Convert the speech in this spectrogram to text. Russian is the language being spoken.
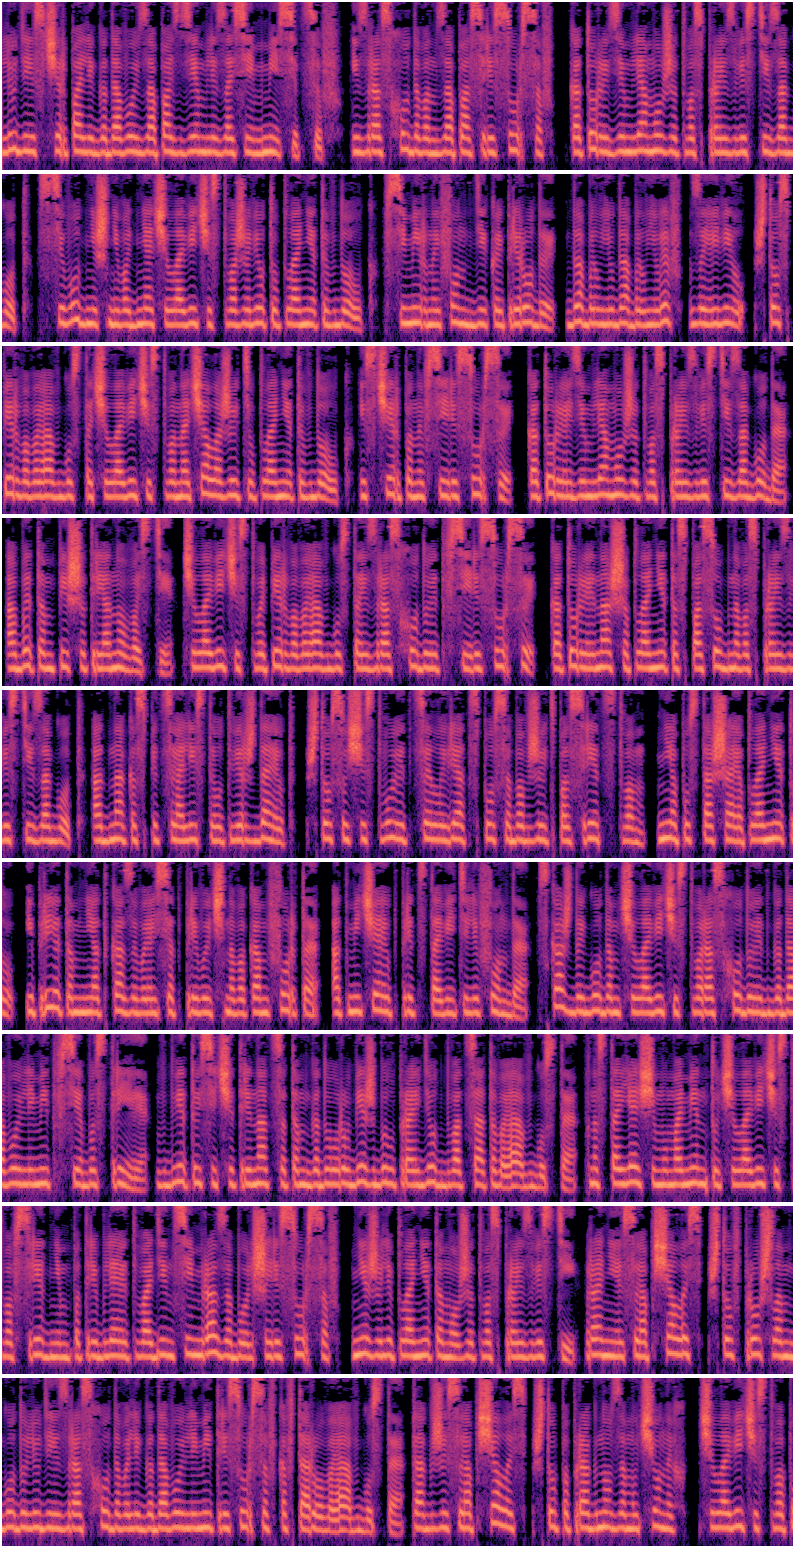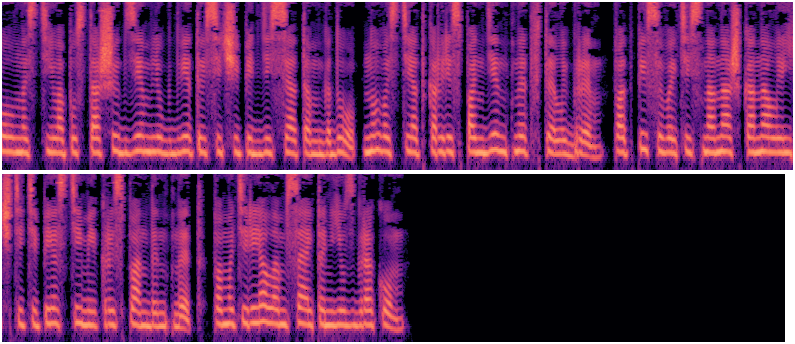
люди исчерпали годовой запас земли за 7 месяцев. Израсходован запас ресурсов, который Земля может воспроизвести за год. С сегодняшнего дня человечество живет у планеты в долг. Всемирный фонд дикой природы, WWF, заявил, что с 1 августа человечество начало жить у планеты в долг. Исчерпаны все ресурсы, которые Земля может воспроизвести за года. Об этом пишет РИА Новости. Человечество 1 августа израсходует все ресурсы, которые наша планета способна воспроизвести за год. Однако специалисты утверждают, что существует целый ряд способов жить посредством, не опустошая планету, и при этом не отказываясь от привычного комфорта, отмечают представители фонда. С каждым годом человечество расходует годовой лимит все быстрее. В 2013 году рубеж был пройдет 20 августа. К настоящему моменту человечество в среднем потребляет в 1,7 раза больше ресурсов, нежели планета может воспроизвести. Ранее сообщалось, что в прошлом году люди израсходовали годовой лимит ресурсов ко 2 августа. Также сообщалось, что по прогнозам ученых, человечество полностью опустошит Землю к 2050 году. Новости от корреспондент.нет в Telegram. Подписывайтесь на наш канал и https По материалам сайта Newsgro.com.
